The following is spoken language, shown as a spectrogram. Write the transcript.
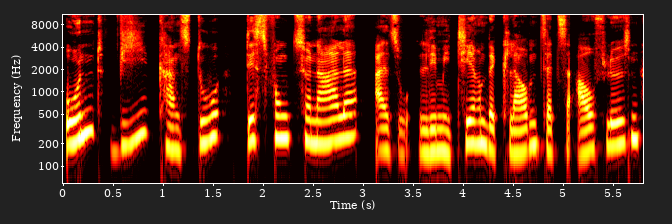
Und wie kannst du dysfunktionale, also limitierende Glaubenssätze auflösen,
